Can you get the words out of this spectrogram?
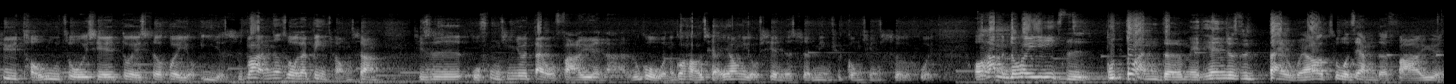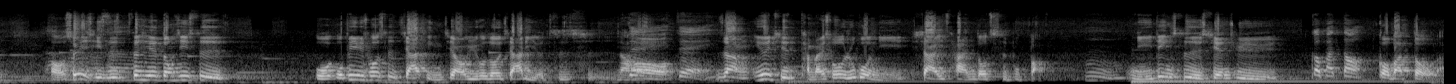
去投入做一些对社会有益的事，不然那时候我在病床上。其实我父母亲就会带我发愿啊，如果我能够好起来，要用有限的生命去贡献社会，哦，他们都会一直不断的每天就是带我要做这样的发愿，哦，所以其实这些东西是我我必须说是家庭教育或者说家里的支持，然后对。让，因为其实坦白说，如果你下一餐都吃不饱，嗯，你一定是先去。够巴豆，够巴豆啦。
